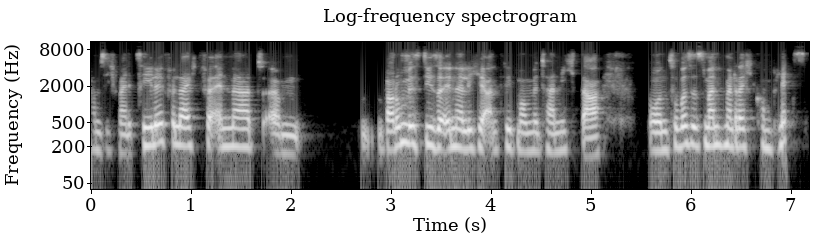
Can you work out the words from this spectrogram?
Haben sich meine Ziele vielleicht verändert? Ähm, warum ist dieser innerliche Antrieb momentan nicht da? Und sowas ist manchmal recht komplex,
